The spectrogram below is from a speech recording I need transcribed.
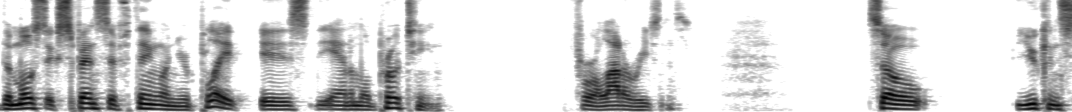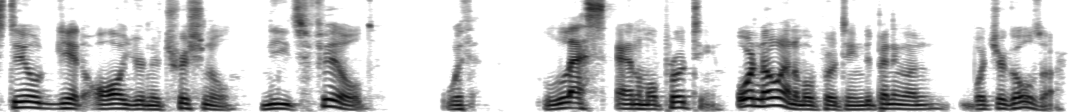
the most expensive thing on your plate is the animal protein for a lot of reasons. So you can still get all your nutritional needs filled with less animal protein or no animal protein, depending on what your goals are.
